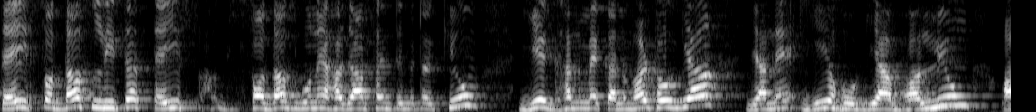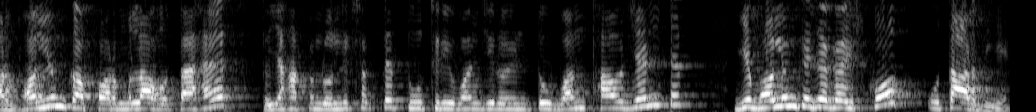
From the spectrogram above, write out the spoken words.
तेईस सौ दस लीटर, तेईस सौ दस गुने हज़ार सेंटीमीटर क्यूब, ये घन में कन्वर्ट हो गया, यानी ये हो गया वॉल्यूम और वॉल्यूम का फॉर्मूला होता है तो यहाँ पर हम लोग लिख सकते हैं two three one zero into one thousand ये वॉल्यूम की जगह इसको उतार दिए।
